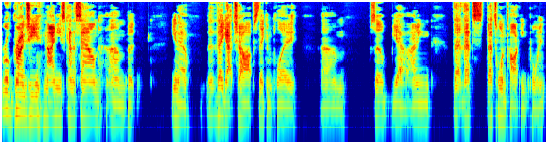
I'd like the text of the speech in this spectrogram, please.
real grungy 90s kind of sound. Um, but you know, they got chops. They can play. Um, so yeah, I mean, that, that's, that's one talking point.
